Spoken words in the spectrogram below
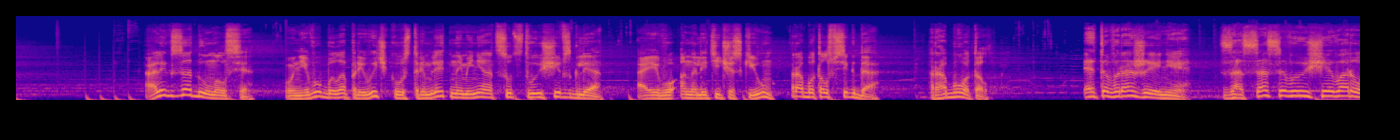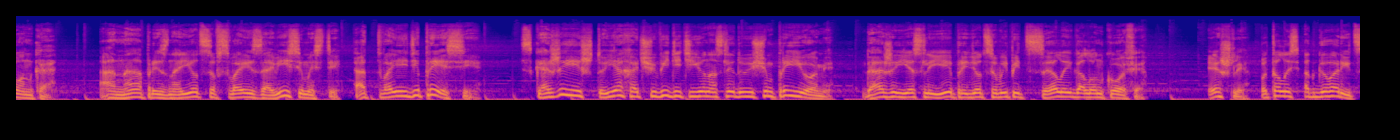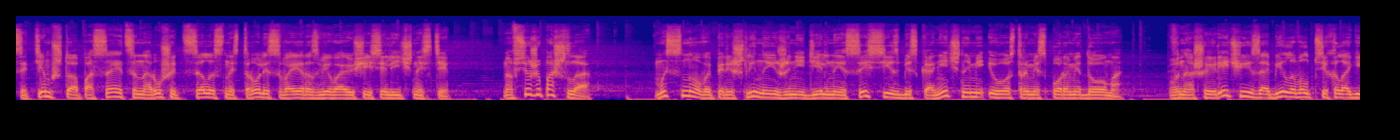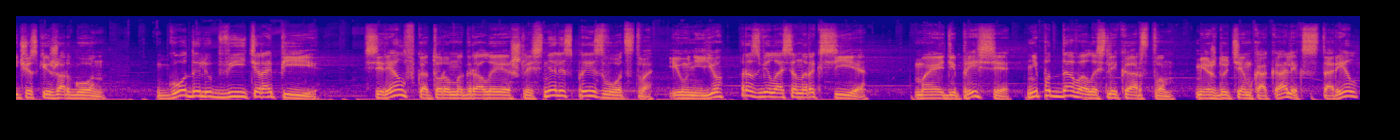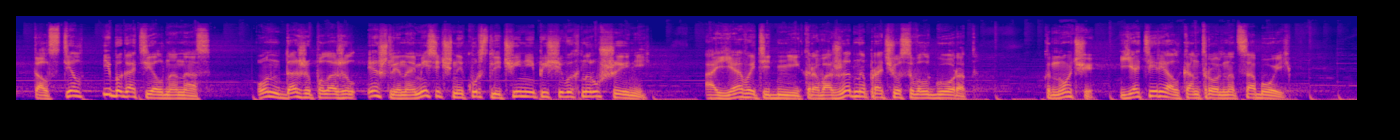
Алекс задумался. У него была привычка устремлять на меня отсутствующий взгляд, а его аналитический ум работал всегда. Работал. Это выражение «засасывающая воронка», она признается в своей зависимости от твоей депрессии. Скажи ей, что я хочу видеть ее на следующем приеме. даже если ей придется выпить целый галлон кофе». Эшли пыталась отговориться тем, что опасается нарушить целостность роли своей развивающейся личности. Но все же пошла. Мы снова перешли на еженедельные сессии с бесконечными и острыми спорами дома. В нашей речи изобиловал психологический жаргон. Годы любви и терапии. Сериал, в котором играла Эшли, сняли с производства, и у нее развелась анорексия – Моя депрессия не поддавалась лекарствам, между тем как Алекс старел, толстел и богател на нас. Он даже положил Эшли на месячный курс лечения пищевых нарушений. А я в эти дни кровожадно прочесывал город. К ночи я терял контроль над собой.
